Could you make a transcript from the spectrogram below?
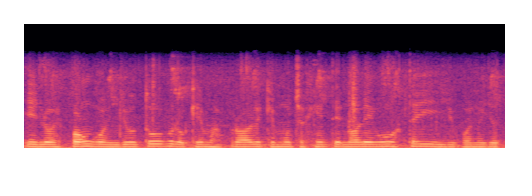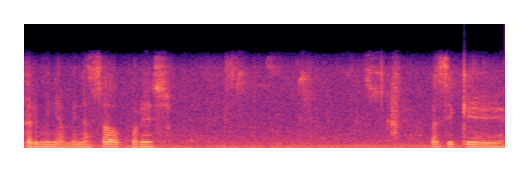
y lo expongo en YouTube lo que es más probable que mucha gente no le guste y bueno yo termine amenazado por eso así que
